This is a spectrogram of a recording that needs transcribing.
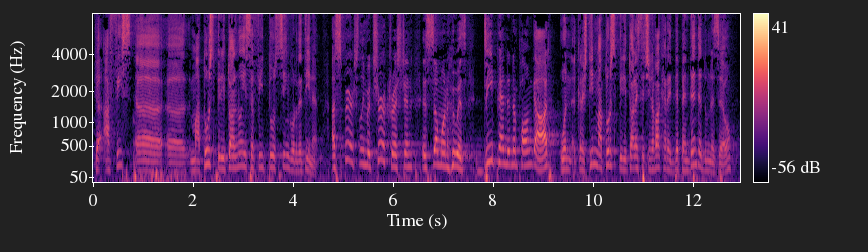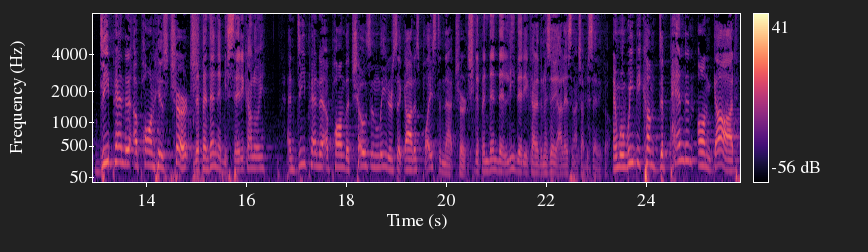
că a fi uh, uh, matur spiritual nu e să fii tu singur de tine. A spiritually mature Christian is someone who is dependent upon God, Un creștin matur spiritual este cineva care e dependent de Dumnezeu, dependent upon his church, dependent de biserica lui and dependent upon the chosen leaders that God has placed in that church. și dependent de liderii care Dumnezeu i-a ales în acea biserică. And when we become dependent on God,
